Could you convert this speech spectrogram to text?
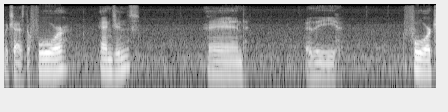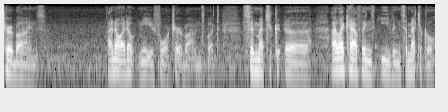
which has the four engines and the four turbines. I know I don't need four turbines, but symmetric. Uh, I like to have things even, symmetrical.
